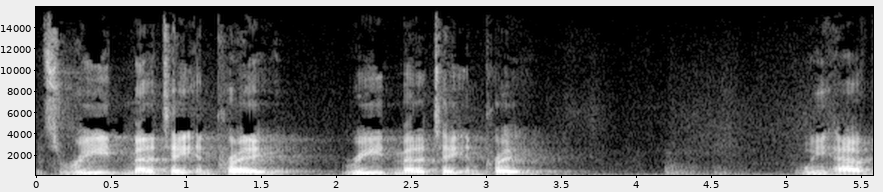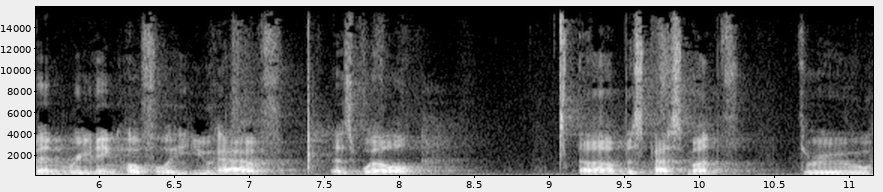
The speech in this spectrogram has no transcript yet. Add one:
It's read, meditate, and pray. Read, meditate, and pray. We have been reading, hopefully, you have as well, um, this past month through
